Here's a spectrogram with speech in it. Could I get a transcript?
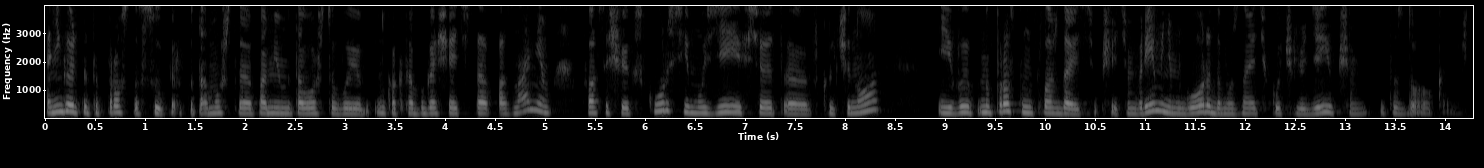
они говорят, это просто супер, потому что помимо того, что вы ну, как-то обогащаетесь да, познанием, у вас еще экскурсии, музеи, все это включено, и вы ну, просто наслаждаетесь вообще этим временем, городом, узнаете кучу людей, в общем, это здорово, конечно.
